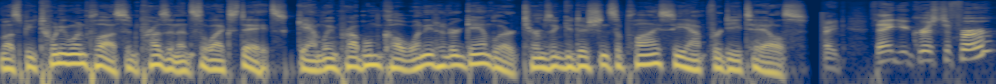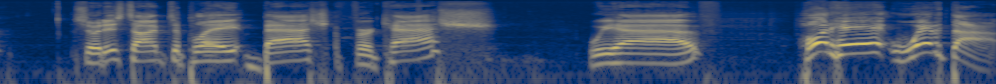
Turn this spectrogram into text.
Must be 21 plus and present in select states. Gambling problem? Call 1 800 Gambler. Terms and conditions apply. See app for details. break. Thank you, Christopher. So it is time to play Bash for Cash. We have Jorge Huerta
